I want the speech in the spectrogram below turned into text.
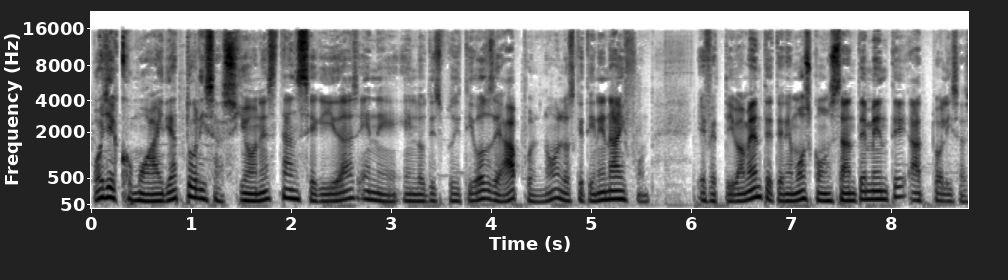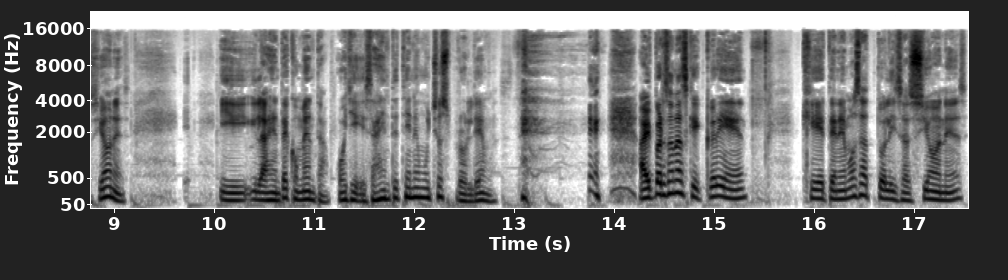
oye, como hay de actualizaciones tan seguidas en, en, los dispositivos de Apple, ¿no? En los que tienen iPhone. Efectivamente, tenemos constantemente actualizaciones. Y, y la gente comenta, oye, esa gente tiene muchos problemas. hay personas que creen que tenemos actualizaciones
